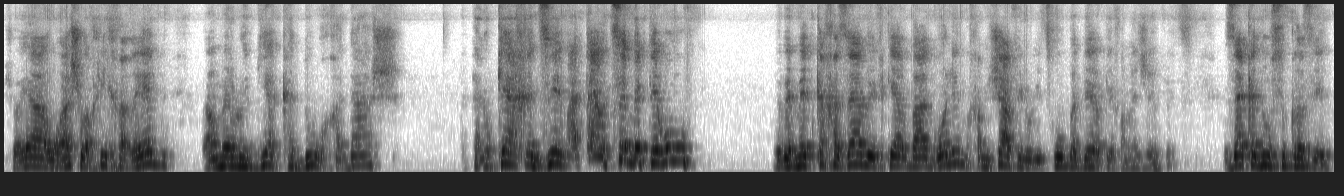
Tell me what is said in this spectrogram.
שהוא היה, הוא ראה שהוא הכי חרד, הוא אומר לו, הגיע כדור חדש, אתה לוקח את זה ואתה יוצא בטירוף. ובאמת ככה זה היה, והבקיע ארבעה גולים, חמישה אפילו ניצחו בדרפי 5-0. זה הכדור סוכרזית.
